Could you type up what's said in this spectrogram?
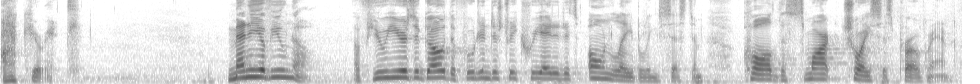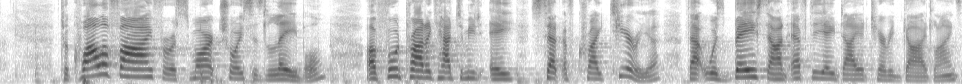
accurate. Many of you know, a few years ago, the food industry created its own labeling system called the Smart Choices Program. To qualify for a Smart Choices label, a food product had to meet a set of criteria that was based on FDA dietary guidelines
